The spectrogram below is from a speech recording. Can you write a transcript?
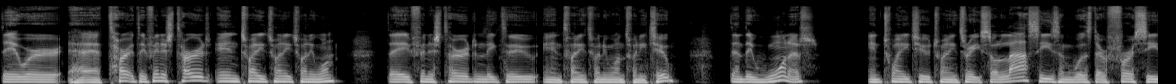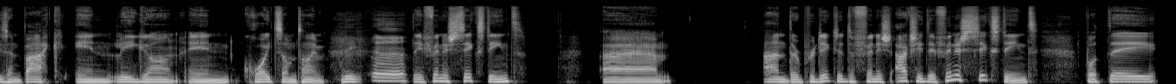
they were uh, third. They finished third in 2020-21. They finished third in League Two in 2021-22. Then they won it in 22-23. So last season was their first season back in League One in quite some time. League, uh, They finished 16th. Um, and they're predicted to finish. Actually, they finished 16th, but they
